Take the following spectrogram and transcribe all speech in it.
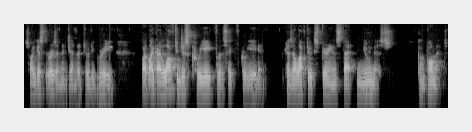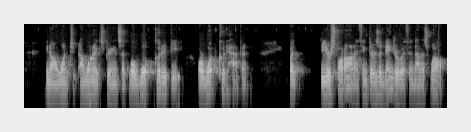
So I guess there is an agenda to a degree, but like I love to just create for the sake of creating because I love to experience that newness component. You know, I want to I want to experience like, well, what could it be, or what could happen, but you're spot on. I think there's a danger within that as well.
